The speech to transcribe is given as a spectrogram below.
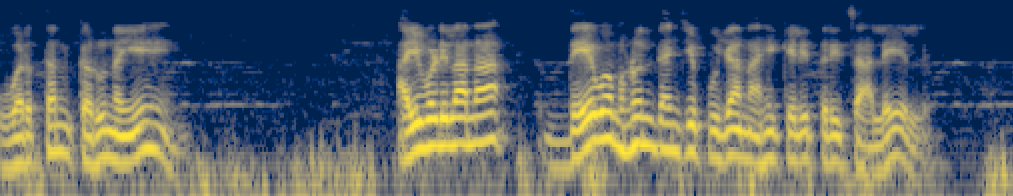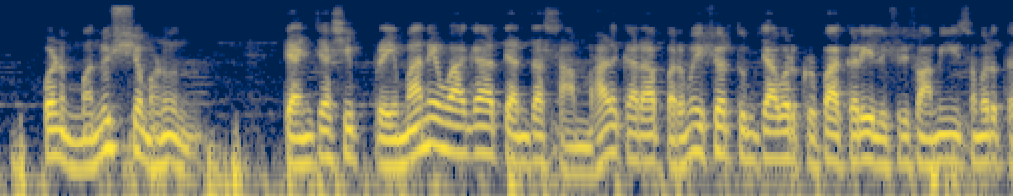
वर्तन करू नये. आईवडिलांना देव म्हणून त्यांची पूजा नाही केली तरी चालेल. पण मनुष्य म्हणून त्यांच्याशी प्रेमाने वागा त्यांचा सांभाळ करा. परमेश्वर तुमच्यावर कृपा करील. श्री स्वामी समर्थ.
